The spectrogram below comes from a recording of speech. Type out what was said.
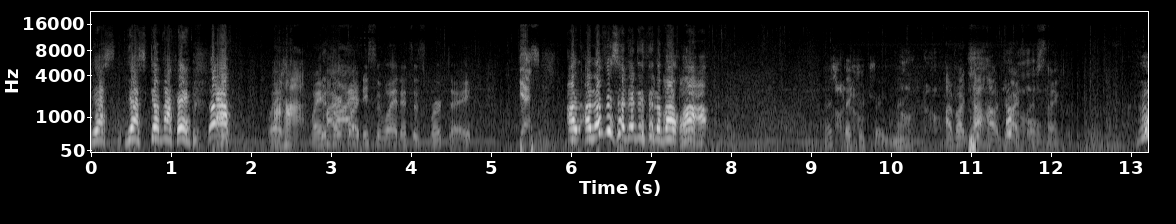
yes, yes, get back here! Ah! Wait, Aha, wait, goodbye. Hardcore needs to win. It's his birthday. Yes. I, I never said anything about that. Nice Oh, trick no. or treat, man. Oh no. I've worked out how to drive this thing.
